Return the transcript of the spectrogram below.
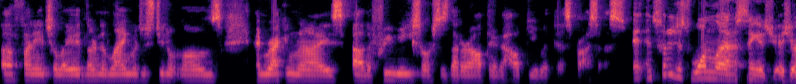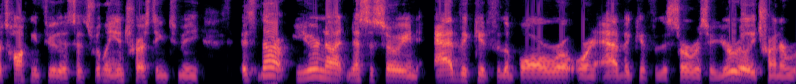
of financial aid, learn the language of student loans, and recognize uh, the free resources that are out there to help you with this process. And, and sort of just one last thing as, you, as you're talking through this, it's really interesting to me it's not you're not necessarily an advocate for the borrower or an advocate for the servicer. You're really trying to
